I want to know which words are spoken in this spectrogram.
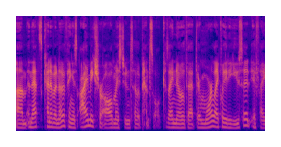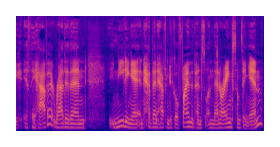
Um, and that's kind of another thing is I make sure all of my students have a pencil because I know that they're more likely to use it if I if they have it rather than needing it and have, then having to go find the pencil and then writing something in,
